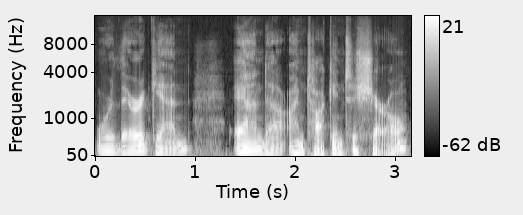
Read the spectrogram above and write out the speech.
we're there again, and uh, I'm talking to Cheryl,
